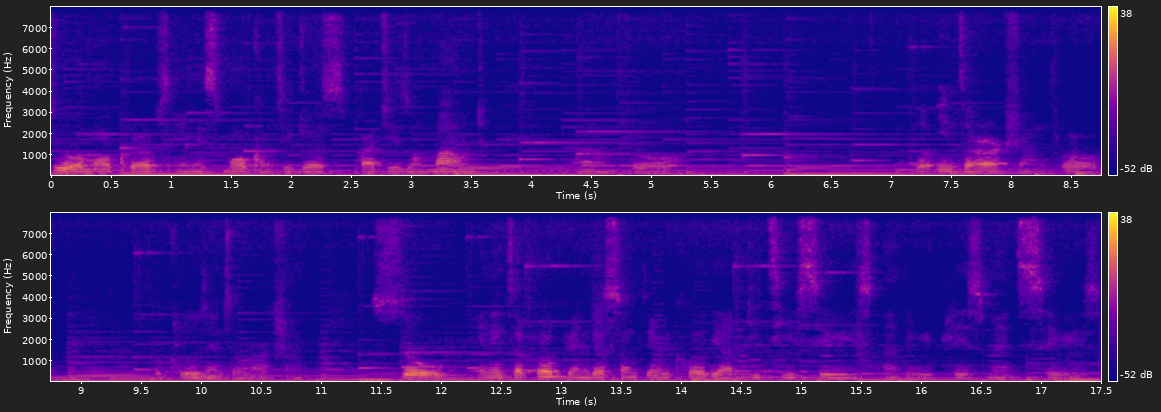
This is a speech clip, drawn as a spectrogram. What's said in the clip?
two or more crops in a small contiguous patches or mound um, for for interaction for for close interaction. So in intercropping, there's something we call the additive series and the replacement series.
